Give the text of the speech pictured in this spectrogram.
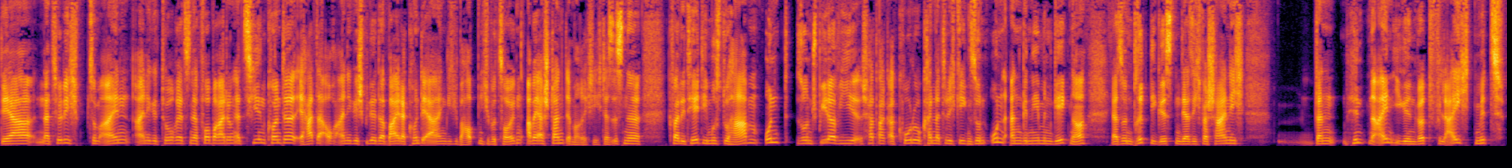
der natürlich zum einen einige Tore jetzt in der Vorbereitung erzielen konnte. Er hatte auch einige Spiele dabei, da konnte er eigentlich überhaupt nicht überzeugen, aber er stand immer richtig. Das ist eine Qualität, die musst du haben. Und so ein Spieler wie Shadrach Akolo kann natürlich gegen so einen unangenehmen Gegner, ja so einen Drittligisten, der sich wahrscheinlich dann hinten einigeln wird, vielleicht mit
